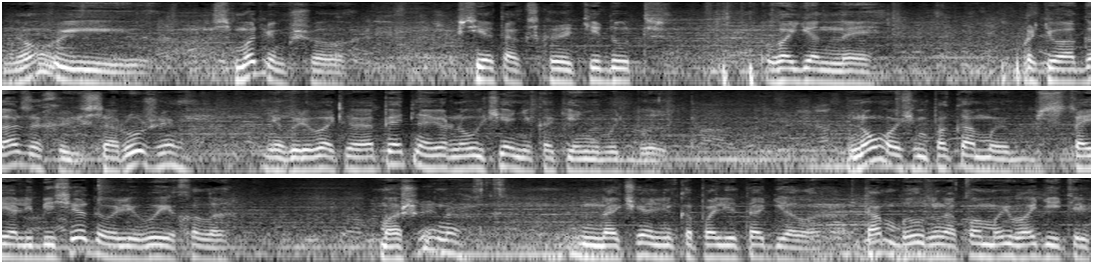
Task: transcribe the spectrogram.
Ну и смотрим, что все, так сказать, идут военные в противогазах и с оружием. Я говорю, Ватя, опять, наверное, учения какие-нибудь будут. Ну, в общем, пока мы стояли, беседовали, выехала машина начальника политотдела. Там был знакомый водитель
